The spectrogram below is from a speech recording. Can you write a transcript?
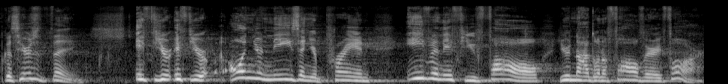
Because here's the thing if you're, if you're on your knees and you're praying, even if you fall, you're not going to fall very far.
